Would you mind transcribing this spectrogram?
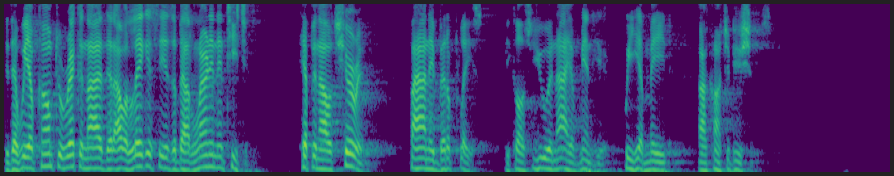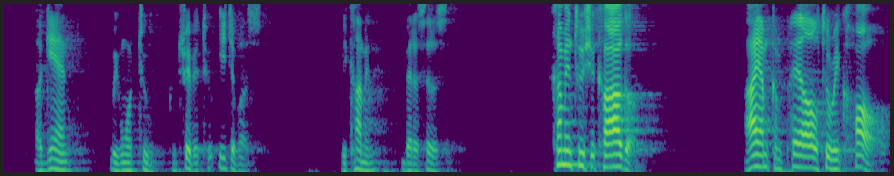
is that we have come to recognize that our legacy is about learning and teaching, helping our children find a better place because you and I have been here. We have made our contributions. Again, we want to contribute to each of us becoming better citizens. Coming to Chicago, I am compelled to recall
